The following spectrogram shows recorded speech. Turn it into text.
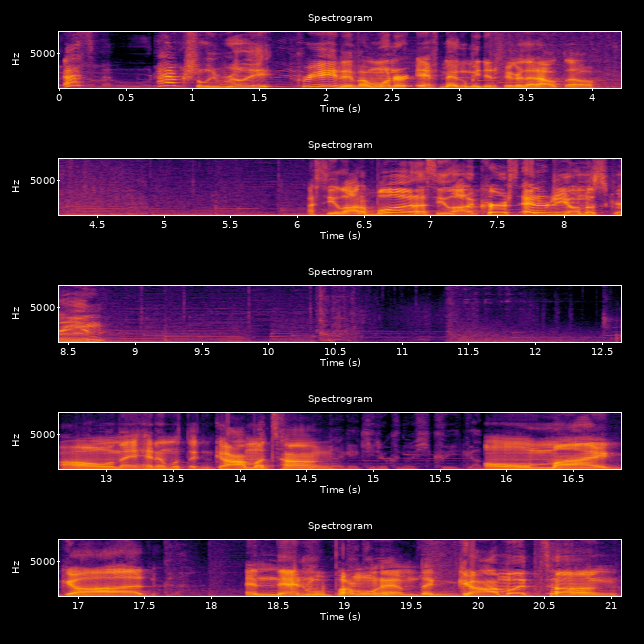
That's actually really creative. I wonder if Megumi did figure that out, though. I see a lot of blood. I see a lot of cursed energy on the screen. Oh, and they hit him with the Gamma Tongue. Oh my god. And then we'll pummel him. The Gamma Tongue.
